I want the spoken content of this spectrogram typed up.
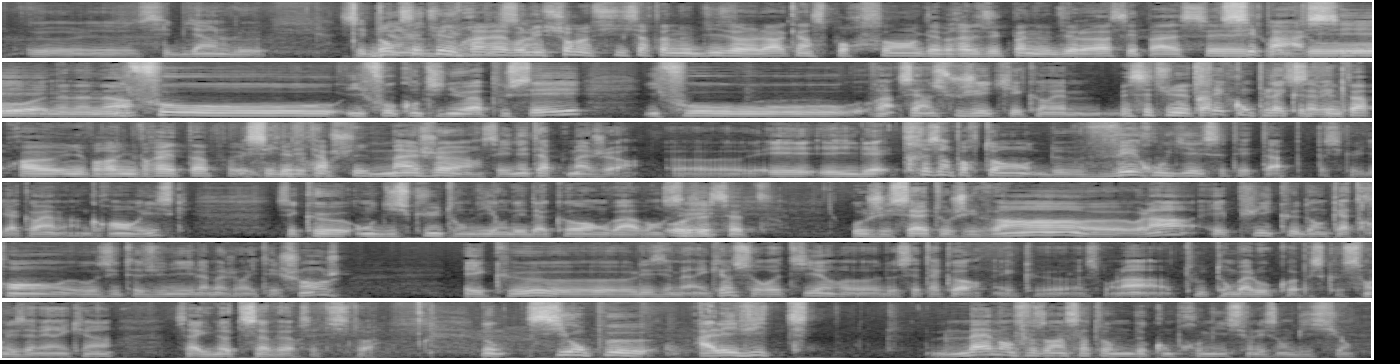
c'est bien le donc c'est une vraie révolution, même si certains nous disent oh là là 15%, Gabriel Zucman nous dit oh là là c'est pas assez, c'est pas assez. Il faut il faut continuer à pousser. Il faut, enfin, c'est un sujet qui est quand même Mais c'est une étape, très complexe. C'est une étape, euh, une vraie, une vraie étape. C'est une étape majeure. C'est une étape majeure. Euh, et, et, il est très important de verrouiller cette étape parce qu'il y a quand même un grand risque. C'est qu'on discute, on dit on est d'accord, on va avancer. Au G7. Au G7, au G20, euh, voilà. Et puis que dans 4 ans, aux États-Unis, la majorité change et que euh, les Américains se retirent euh, de cet accord et que à ce moment-là tout tombe à l'eau quoi parce que sans les Américains ça a une autre saveur cette histoire. Donc si on peut aller vite, même en faisant un certain nombre de compromis sur les ambitions,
